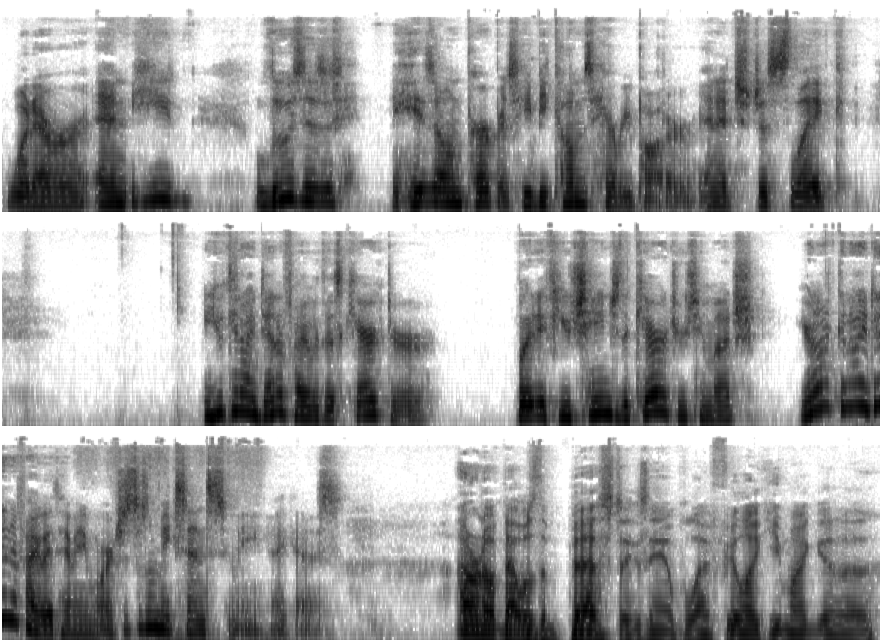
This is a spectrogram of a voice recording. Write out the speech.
whatever, and he loses his own purpose. He becomes Harry Potter, and it's just like you can identify with this character, but if you change the character too much, you're not going to identify with him anymore. It just doesn't make sense to me, I guess. I don't know if that was the best example. I feel like you might get a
